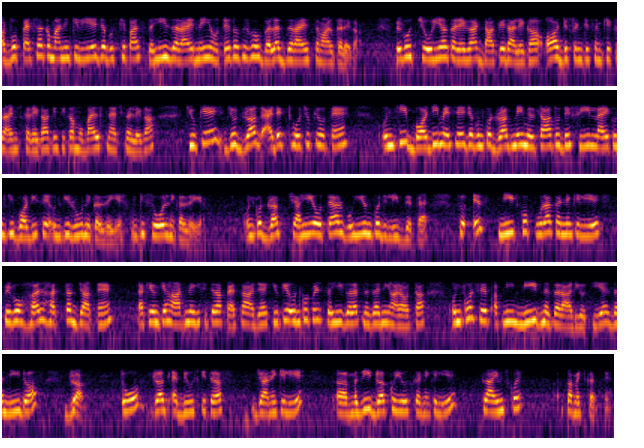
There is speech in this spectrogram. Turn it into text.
और वो पैसा कमाने के लिए जब उसके पास सही ज़राए नहीं होते तो फिर वो गलत ज़राए इस्तेमाल करेगा। फिर वो चोरियाँ करेगा, डाके डालेगा और डिफरेंट किस्म के क्राइम्स करेगा, किसी का मोबाइल स्नैच कर लेगा। क्योंकि जो ड्रग एडिक्ट हो चुके होते हैं, उनकी बॉडी में से जब उनको ड्रग नहीं मिलता तो दे फील लाइक उनकी बॉडी से उनकी रूह निकल रही है, उनकी सोल निकल रही है। उनको ड्रग चाहिए होता है और वही उनको रिलीफ देता है। सो so, इस नीड को पूरा करने के लिए फिर वो हर हद तक जाते हैं ताकि उनके हाथ में किसी तरह पैसा आ जाए क्योंकि उनको फिर सही गलत नज़र नहीं आ रहा होता। उनको सिर्फ़ अपनी नीड नज़र आ रही होती है द नीड ऑफ़ ड्रग तो वो ड्रग एब्यूज़ की तरफ़ जाने के लिए मज़ीद ड्रग को यूज़ करने के लिए क्राइम्स को कमिट करते हैं।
